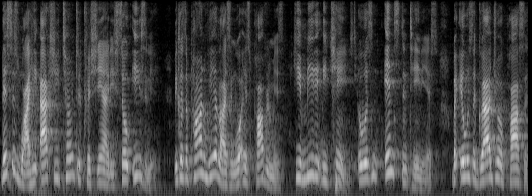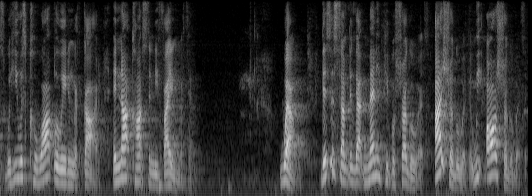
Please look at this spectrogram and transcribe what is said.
This is why he actually turned to Christianity so easily, because upon realizing what his problem is, he immediately changed. It wasn't instantaneous, but it was a gradual process where he was cooperating with God and not constantly fighting with him. Well, this is something that many people struggle with. I struggle with it. We all struggle with it.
